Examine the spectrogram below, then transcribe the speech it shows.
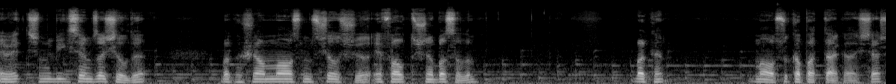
Evet şimdi bilgisayarımız açıldı. Bakın şu an mouse'umuz çalışıyor. F6 tuşuna basalım. Bakın mouse'u kapattı arkadaşlar.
